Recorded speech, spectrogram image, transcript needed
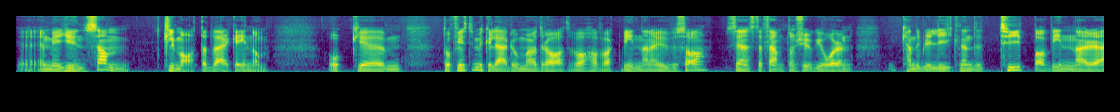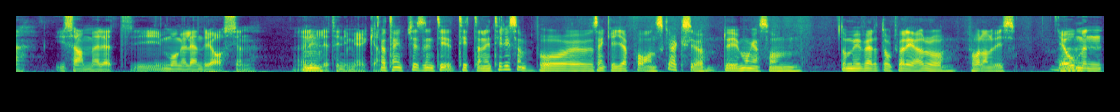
eh, en mer gynnsam klimat att verka inom. Och ehm, då finns det mycket lärdomar att dra. Att vad har varit vinnarna i USA senaste 15-20 åren? Kan det bli liknande typ av vinnare i samhället i många länder i Asien eller Mm. i Latinamerika? Jag tänkte precis, tittar ni till exempel på jag tänker japanska aktier? Det är ju många som, de är väldigt lågt värderade då förhållandevis. Jo men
